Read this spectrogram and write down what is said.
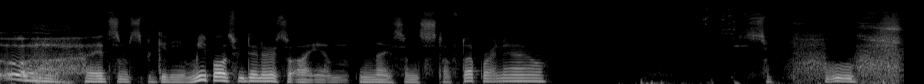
I had some spaghetti and meatballs for dinner, so I am nice and stuffed up right now. So, oof,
